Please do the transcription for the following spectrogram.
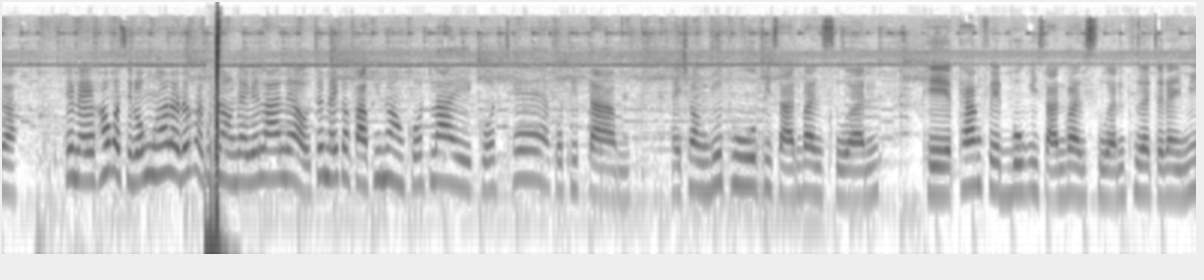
จ้ะเจังไหนเขาก็สิลงเมื่อแล้วเด้อค่ะพี่น้องได้เวลาแล้วเจังไหนก็ฝากพี่น้องกดไลค์กดแชร์กดติดตามในช่อง YouTube อีสานบ้านสวน เพจทาง Facebook อีสานบ้านสวน เพื่อจะได้มี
